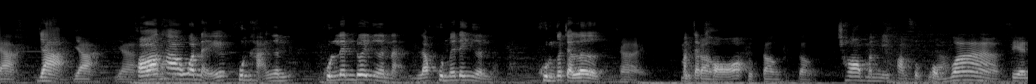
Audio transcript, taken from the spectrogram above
ยากยากยากยากเพราะถ้าวันไหนคุณหาเงิน คุณเล่นด้วยเงินอะ แล้วคุณไม่ได้เงินอะคุณก็จะเลิก ใช่ มันจะถูกท้อถูกต้องถูกต้อง ชอบมันมีความสุขผมว่าเซียน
